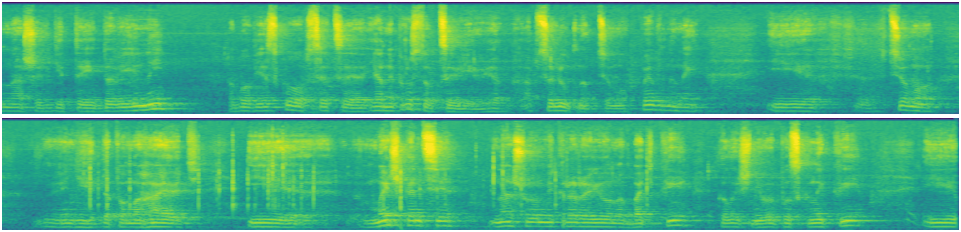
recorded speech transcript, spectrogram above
у наших дітей до війни. Обов'язково все це. Я не просто в це вірю, я абсолютно в цьому впевнений. І в цьому мені допомагають і мешканці нашого мікрорайону, батьки, колишні випускники. І,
